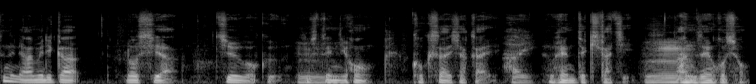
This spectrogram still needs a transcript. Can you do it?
常にアメリカ、ロシア、中国、そして日本、国際社会、はい、普遍的価値、安全保障、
